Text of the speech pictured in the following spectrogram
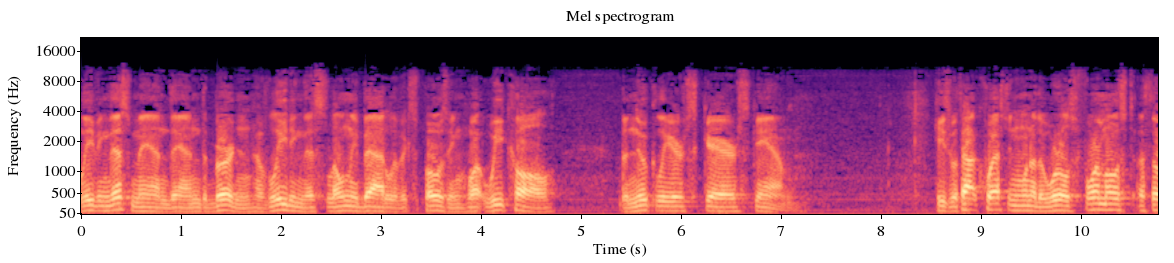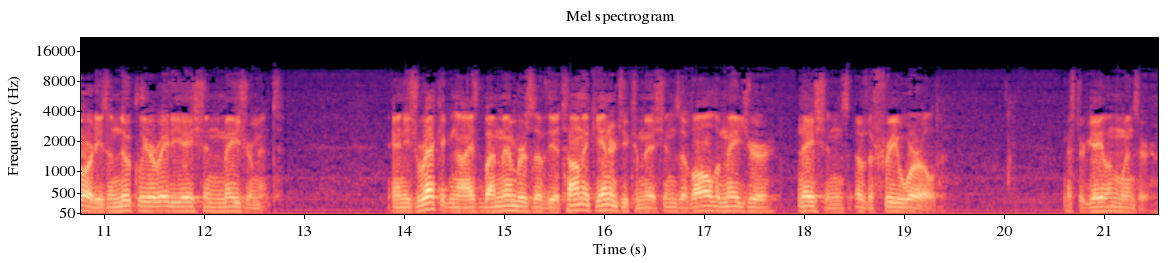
leaving this man then the burden of leading this lonely battle of exposing what we call the nuclear scare scam. He's without question one of the world's foremost authorities in nuclear radiation measurement. And he's recognized by members of the Atomic Energy Commissions of all the major nations of the free world. Mr. Galen Winsor.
